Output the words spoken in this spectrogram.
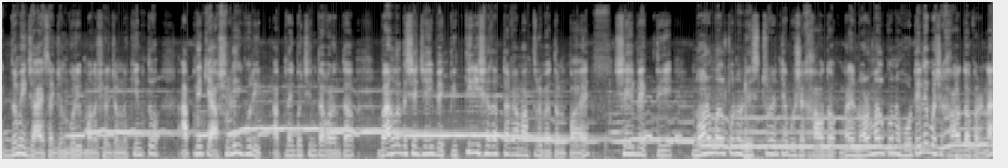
একদমই জায়েজ একজন গরিব মানুষের জন্য। কিন্তু আপনি কি আসলেই গরিব? আপনি একবার চিন্তা করেন তা। বাংলাদেশে যেই ব্যক্তি তিরিশ হাজার টাকা মাত্র বেতন পায়, সেই ব্যক্তি নর্মাল কোনো রেস্টুরেন্টে বসে খাওয়া দাওয়া মানে নর্মাল কোনো হোটেলে বসে খাওয়া দাওয়া করে না,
